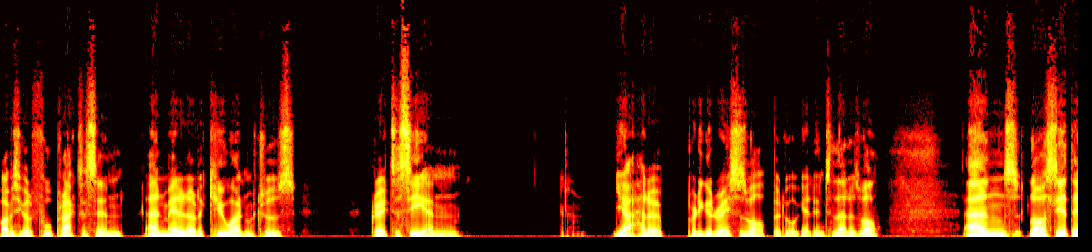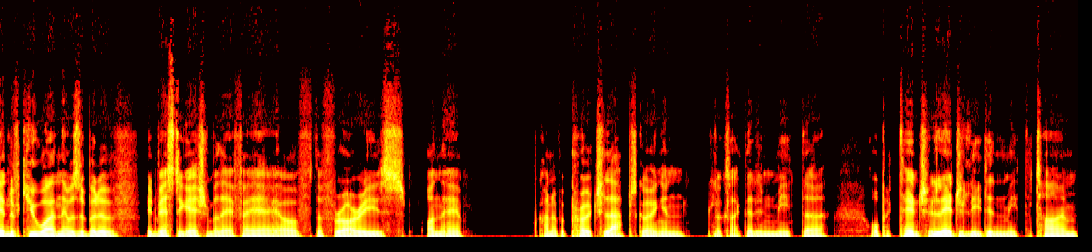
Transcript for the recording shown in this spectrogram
obviously got a full practice in and made it out of Q1, which was great to see. And yeah, had a pretty good race as well, but we'll get into that as well. And lastly, at the end of Q1, there was a bit of investigation by the FIA of the Ferraris on their kind of approach laps going in. Looks like they didn't meet the, or potentially allegedly didn't meet the time,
